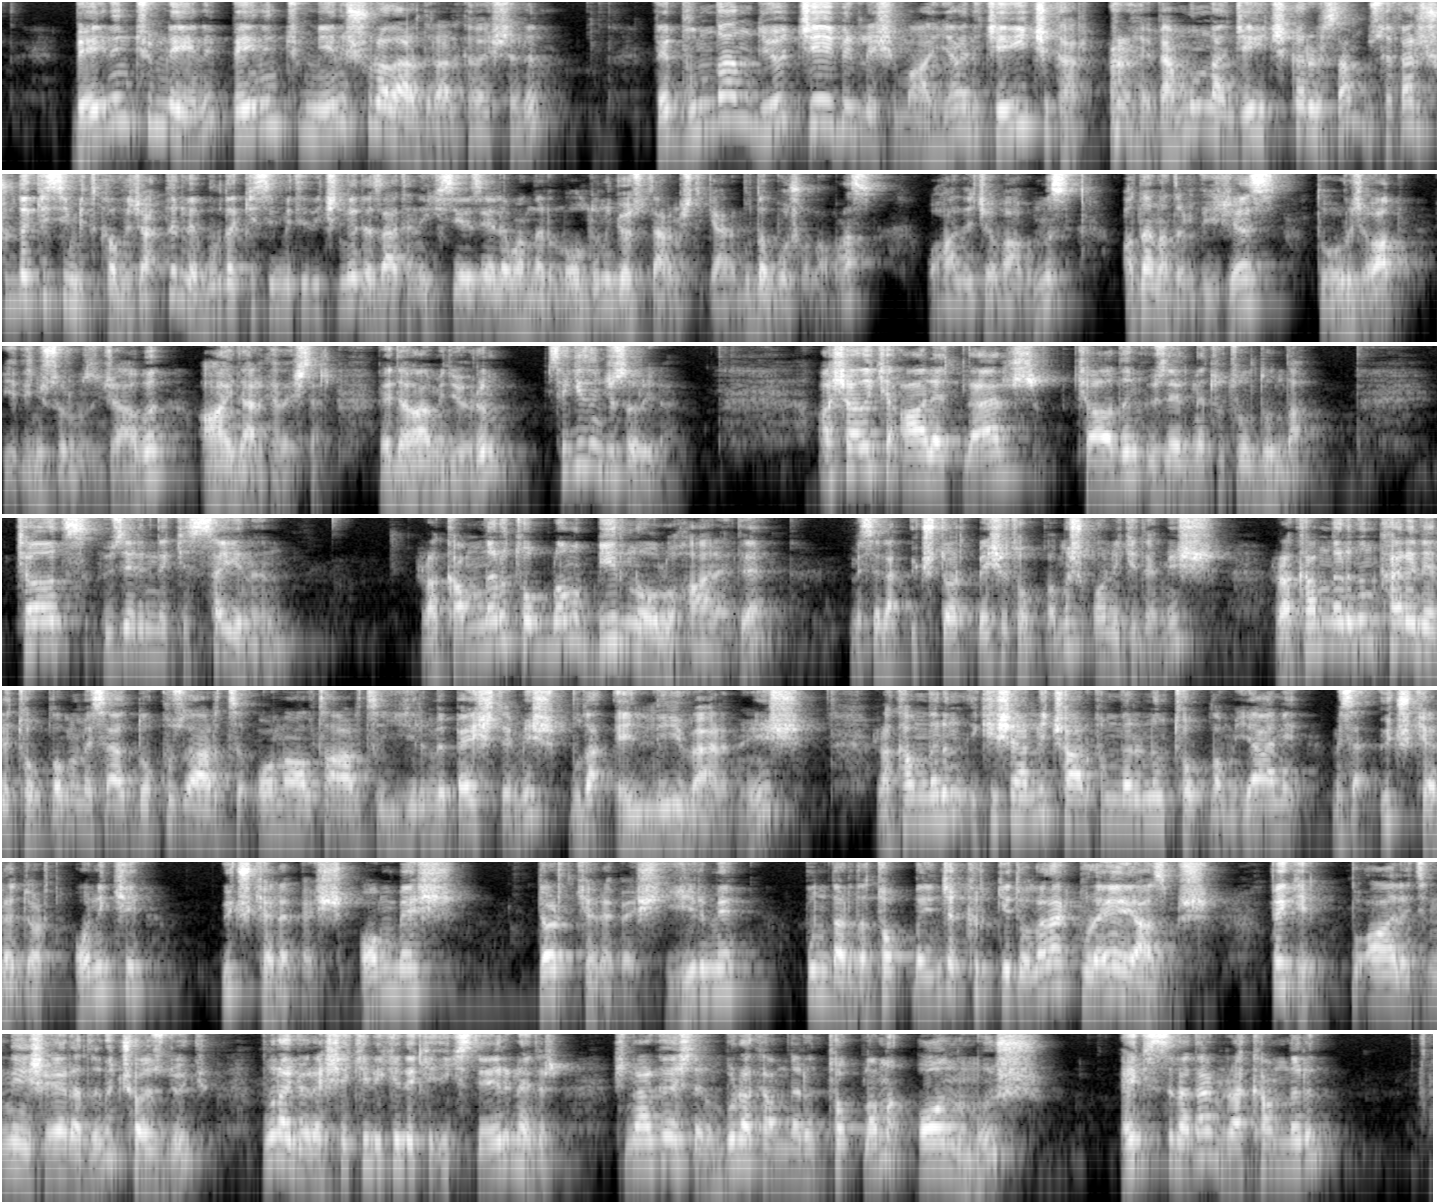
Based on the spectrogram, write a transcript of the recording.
B'nin tümleyeni, B'nin tümleyeni şuralardır arkadaşlarım. Ve bundan diyor C birleşimi A yani C'yi çıkar. ben bundan C'yi çıkarırsam bu sefer şuradaki simit kalacaktır. Ve buradaki simitin içinde de zaten y, z elemanlarının olduğunu göstermiştik. Yani bu da boş olamaz. O halde cevabımız Adana'dır diyeceğiz. Doğru cevap 7. sorumuzun cevabı A'ydı arkadaşlar. Ve devam ediyorum 8. soruyla. Aşağıdaki aletler kağıdın üzerine tutulduğunda kağıt üzerindeki sayının rakamları toplamı bir nolu hanede mesela 3 4 5'i toplamış 12 demiş. Rakamlarının kareleri toplamı mesela 9 artı 16 artı 25 demiş. Bu da 50'yi vermiş. Rakamların ikişerli çarpımlarının toplamı yani mesela 3 kere 4 12, 3 kere 5 15, 4 kere 5 20. Bunları da toplayınca 47 olarak buraya yazmış. Peki bu aletin ne işe yaradığını çözdük. Buna göre şekil 2'deki x değeri nedir? Şimdi arkadaşlarım bu rakamların toplamı 10'muş. Ekstradan rakamların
